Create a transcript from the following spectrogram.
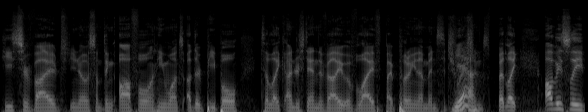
He survived, you know, something awful, and he wants other people to like understand the value of life by putting them in situations. But like, obviously,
